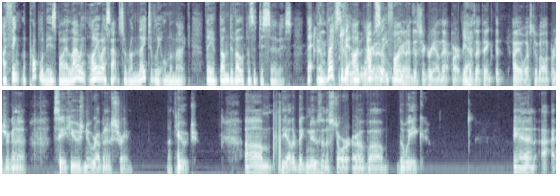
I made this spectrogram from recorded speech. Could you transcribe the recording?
I think the problem is by allowing iOS apps to run natively on the Mac, they have done developers a disservice. The, the rest of it, I'm we're absolutely gonna, fine. We're going to disagree on that part Yeah. because I think that iOS developers are going to see a huge new revenue stream. Okay. Huge. Um, the other big news of the store of uh, the week, and I,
